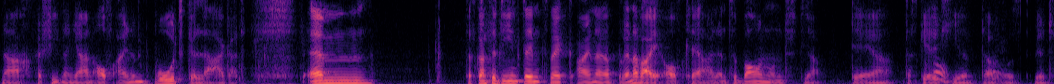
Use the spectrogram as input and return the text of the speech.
nach verschiedenen Jahren auf einem Boot gelagert. Ähm, das Ganze dient dem Zweck, eine Brennerei auf Clare Island zu bauen und ja, der, das Geld oh. hier daraus wird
